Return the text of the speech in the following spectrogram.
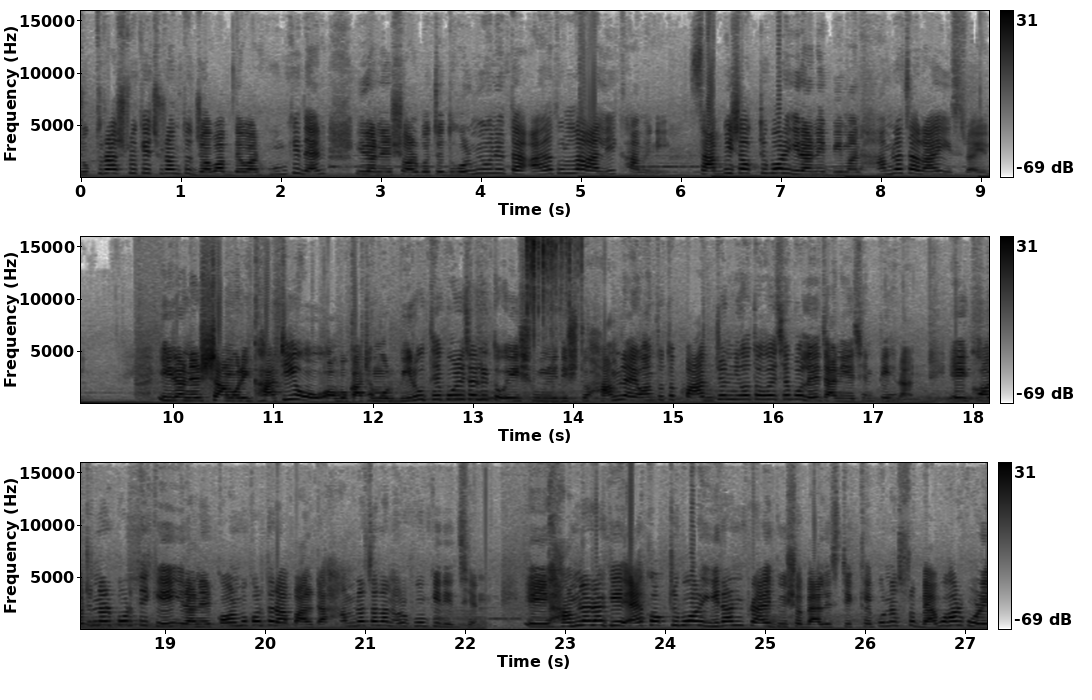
যুক্তরাষ্ট্রকে চূড়ান্ত জবাব দেওয়ার হুমকি দেন ইরানের সর্বোচ্চ ধর্মীয় নেতা আয়াতুল্লাহ আলী খামেনি। ছাব্বিশ অক্টোবর ইরানে বিমান হামলা চালায় ইসরায়েল। ইরানের সামরিক ঘাঁটি ও অবকাঠামোর বিরুদ্ধে পরিচালিত এই সুনির্দিষ্ট হামলায় অন্তত পাঁচজন নিহত হয়েছে বলে জানিয়েছেন তেহরান। এই ঘটনার পর থেকে ইরানের কর্মকর্তারা পাল্টা হামলা চালানোর হুমকি দিচ্ছেন। এই হামলার আগে এক অক্টোবর ইরান প্রায় দুইশো ব্যালিস্টিক ক্ষেপণাস্ত্র ব্যবহার করে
